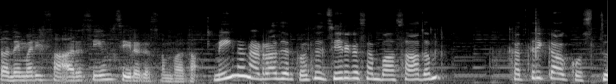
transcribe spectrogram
ஸோ அதே மாதிரி அரிசியும் சீரக சம்பா தான். மெயினாக நடராஜருக்கு வந்து சீரக சம்பா சாதம் கத்திரிக்காய் கொஸ்து.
